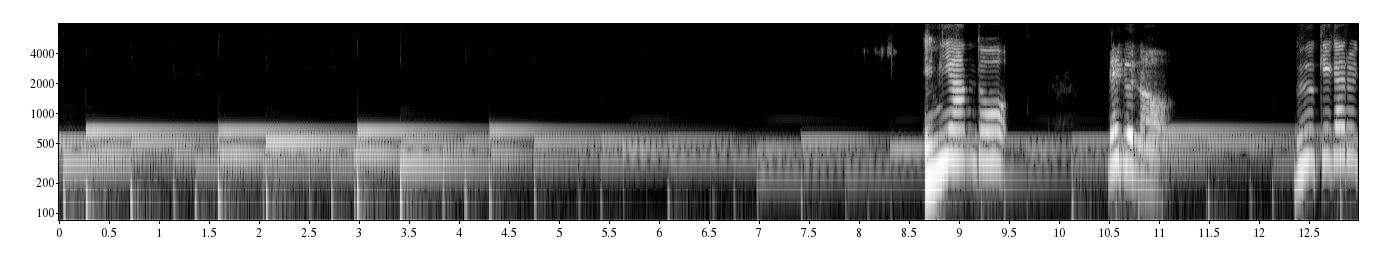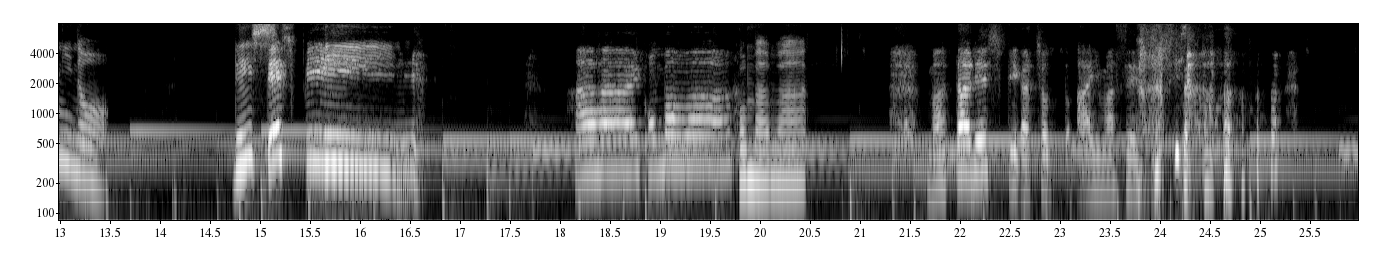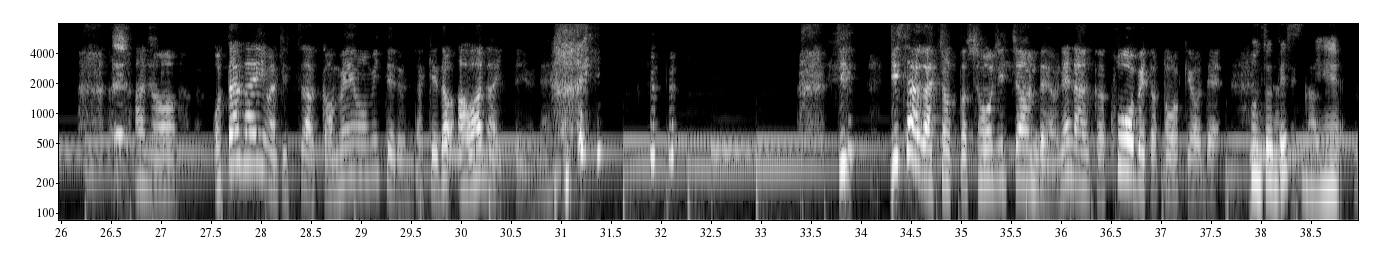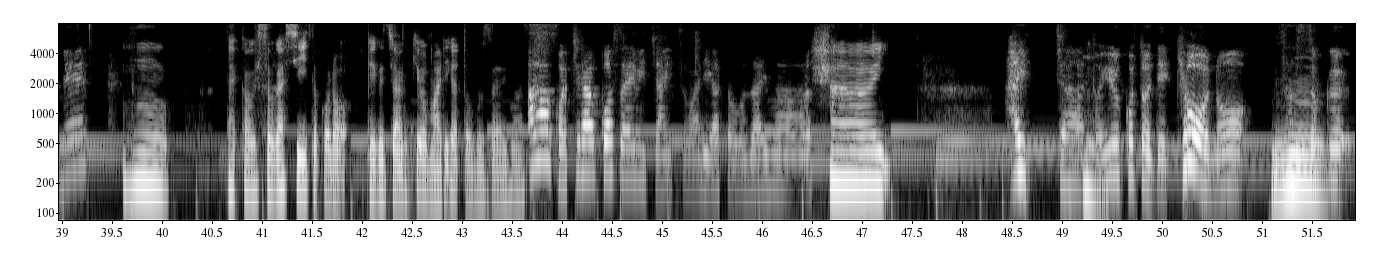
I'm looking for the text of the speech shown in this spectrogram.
エミレグのブーケガルニのレシピはーい、こんばんは。こんばんは。またレシピがちょっと合いませんでした。あの、お互い今実は画面を見てるんだけど合わないっていうね。じ時差がちょっと生じちゃうんだよね。なんか神戸と東京で。本当ですね。ね。うん。なんかお忙しいところ、ペグちゃん今日もありがとうございます。ああ、こちらこそエミちゃんいつもありがとうございます。はーい。はい、じゃあ、うんということで今日の早速、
